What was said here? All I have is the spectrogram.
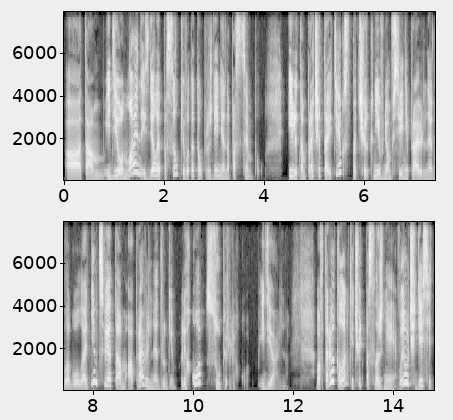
А, там иди онлайн и сделай по ссылке вот это упражнение на past simple. Или там прочитай текст, подчеркни в нем все неправильные глаголы одним цветом, а правильные другим. Легко? Супер легко. Идеально. Во второй колонке чуть посложнее. Выучи 10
